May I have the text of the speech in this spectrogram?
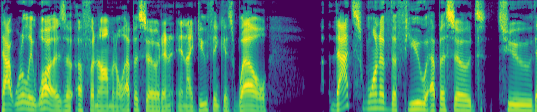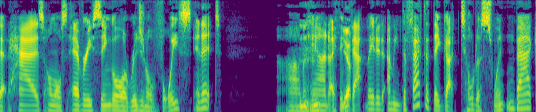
that really was a, a phenomenal episode, and and I do think as well that's one of the few episodes too that has almost every single original voice in it. Um, Mhm. And I think Yep. that made it. I mean, the fact that they got Tilda Swinton back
